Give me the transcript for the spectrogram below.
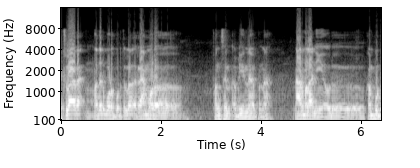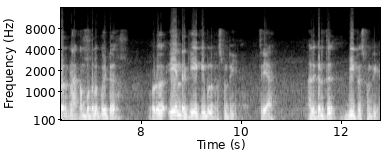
ஆக்சுவலாக மதர் போர்டை பொறுத்தவரை ரேமோட ஃபங்க்ஷன் அப்படி என்ன அப்படின்னா நார்மலாக நீங்கள் ஒரு கம்ப்யூட்டர் இருக்குன்னா கம்ப்யூட்டரில் போயிட்டு ஒரு ஏன்றக்கு ஏ கீபோர்டில் ப்ரெஸ் பண்ணுறீங்க சரியா? அதுக்கடுத்து பி ப்ரெஸ் பண்ணுறீங்க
